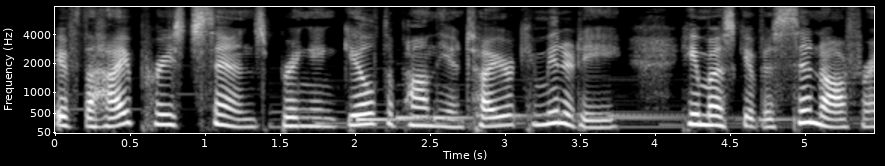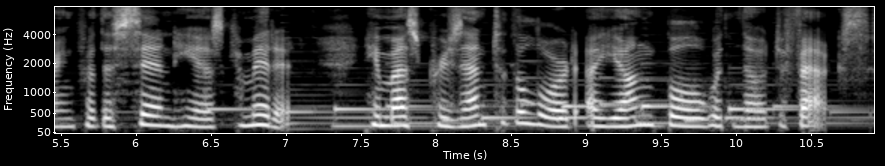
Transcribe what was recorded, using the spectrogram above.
If the high priest sins, bringing guilt upon the entire community, he must give a sin offering for the sin he has committed. He must present to the Lord a young bull with no defects.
